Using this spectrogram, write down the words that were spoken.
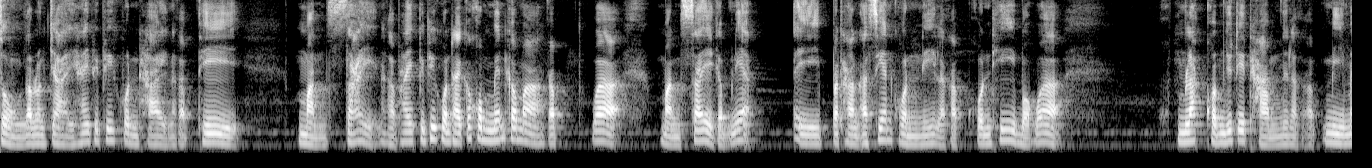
ส่งกำลังใจให้พี่ๆคนไทยนะครับที่หมั่นไส้นะครับ ให้พี่ๆคนไทยก็คอมเมนต์เข้ามาครับว่าหมั่นไส้กับเนี่ยไอประธานอาเซียนคนนี้แหละครับ คนที่บอกว่ารักความยุติธรรมนี่แหละครับ มีไหม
